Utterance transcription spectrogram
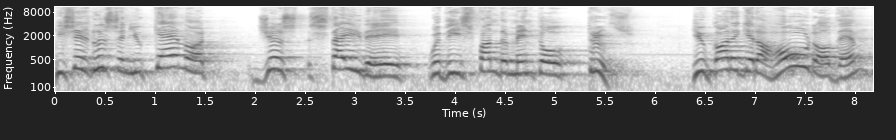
He says, Listen, you cannot just stay there with these fundamental truths. You've got to get a hold of them,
